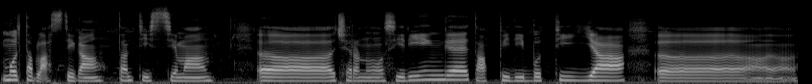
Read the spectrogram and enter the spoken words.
Molta plastica, tantissima. Uh, c'erano siringhe, tappi di bottiglia, uh,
